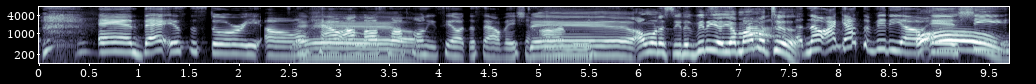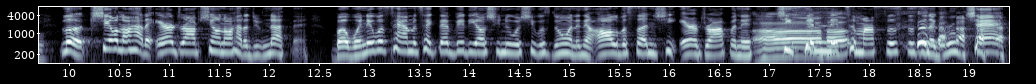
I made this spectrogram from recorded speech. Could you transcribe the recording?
And that is the story on how I lost my ponytail at the Salvation Army. Damn. I want to see the video your mama took. Uh, no, I got the video, Oh. and she look. She don't know how to airdrop. She don't know how to do nothing. But when it was time to take that video, she knew what she was doing, and then all of a sudden she airdropping it. She's sending Uh-huh. it to my sisters in a group chat,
